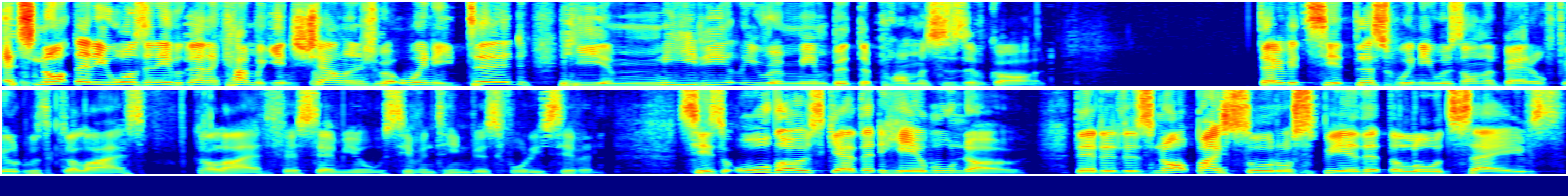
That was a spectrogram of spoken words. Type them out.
It's not that he wasn't ever going to come against challenge, but when he did, he immediately remembered the promises of God. David said this when he was on the battlefield with Goliath. Goliath, 1 Samuel 17, verse 47. Says, All those gathered here will know that it is not by sword or spear that the Lord saves,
